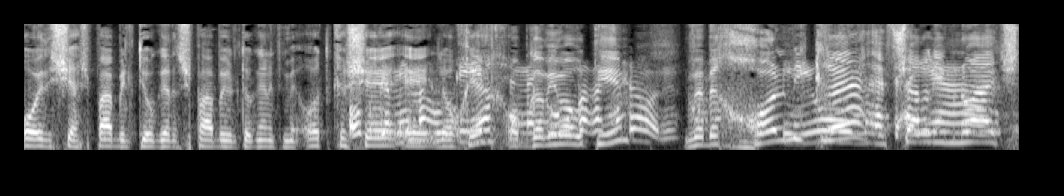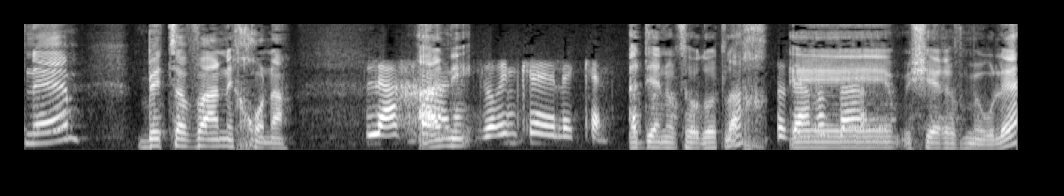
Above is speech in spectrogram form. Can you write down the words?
או איזושהי השפעה בלתי הוגנת, השפעה בלתי הוגנת מאוד קשה אה, להוכיח, או פגמים מהותיים. ובכל מקרה אפשר. למנוע את שניהם בצבא נכונה. לחץ, אני- דברים כאלה, כן. עדי, אני רוצה להודות לך. תודה רבה. אה, שיהיה ערב מעולה.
